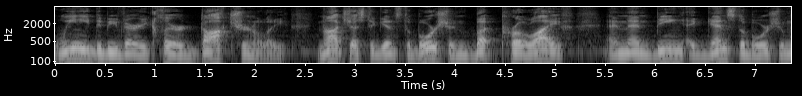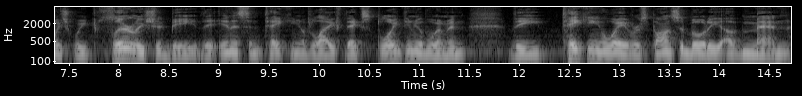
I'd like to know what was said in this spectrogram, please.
we need to be very clear doctrinally, not just against abortion, but pro life, and then being against abortion, which we clearly should be the innocent taking of life, the exploiting of women, the taking away of responsibility of men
